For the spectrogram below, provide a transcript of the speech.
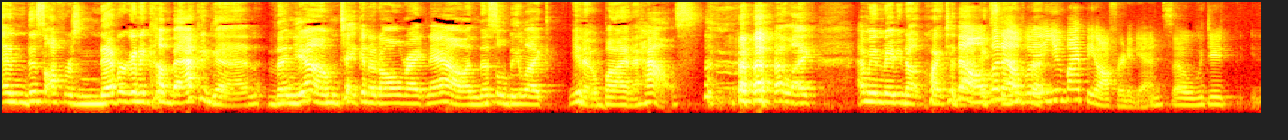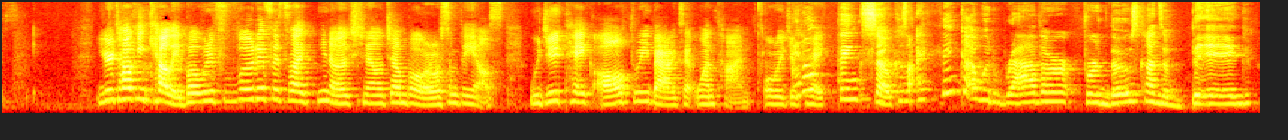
and this offer's never going to come back again, then yeah, I'm taking it all right now, and this will be like you know buying a house. like I mean, maybe not quite to that No, but extent, no, but you might be offered again. So would you? You're talking Kelly, but what if what if it's like you know a Chanel Jumbo or something else? Would you take all three bags at one time, or would you take I don't take? think so because I think I would rather for those kinds of big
